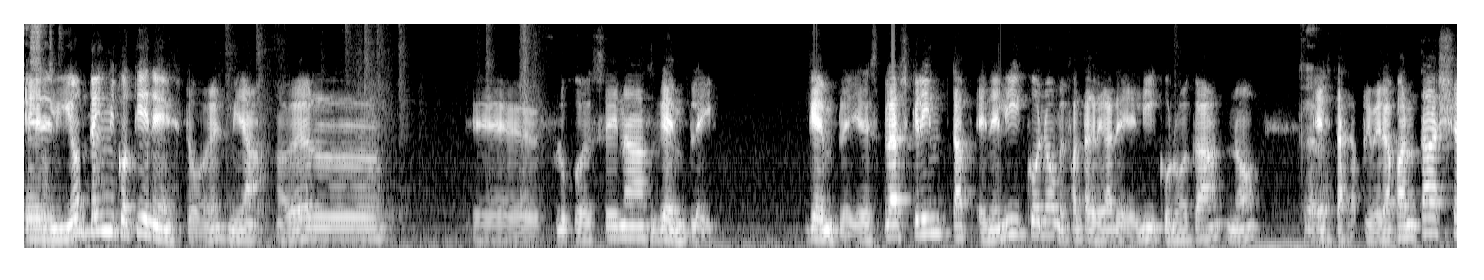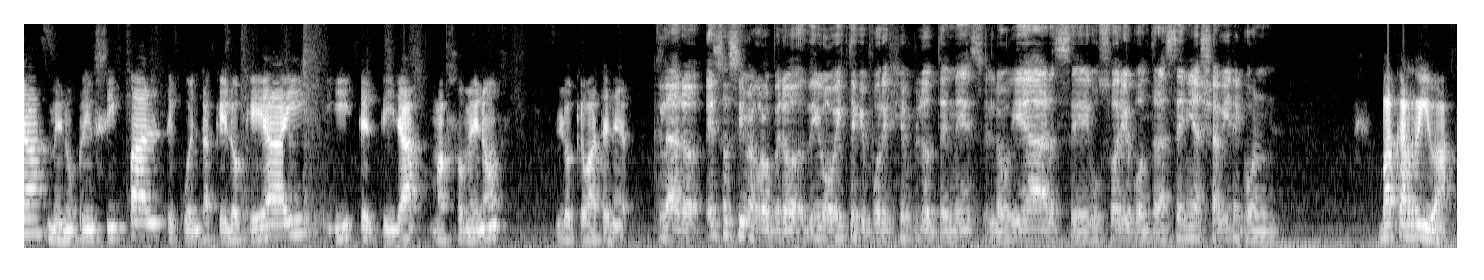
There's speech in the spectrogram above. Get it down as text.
El guion técnico tiene esto, ¿eh? Mirá, a ver. eh, flujo de escenas, gameplay. Gameplay, splash screen, tap en el icono, me falta agregar el icono acá, ¿no? Claro. Esta es la primera pantalla, menú principal, te cuenta qué es lo que hay y te tira más o menos lo que va a tener. Claro, eso sí me acuerdo, pero digo, viste que por ejemplo tenés loguearse, usuario, contraseña, ya viene con... Va acá arriba.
